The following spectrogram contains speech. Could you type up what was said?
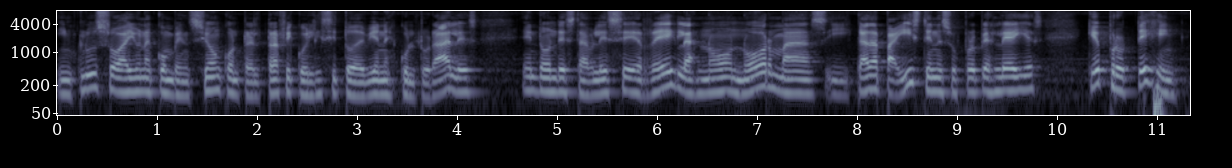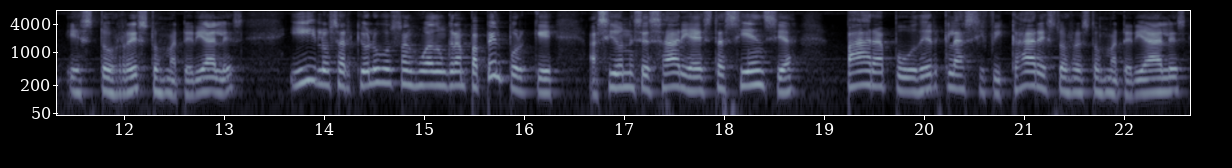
incluso hay una convención contra el tráfico ilícito de bienes culturales en donde establece reglas, no normas y cada país tiene sus propias leyes que protegen estos restos materiales y los arqueólogos han jugado un gran papel porque ha sido necesaria esta ciencia para poder clasificar estos restos materiales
